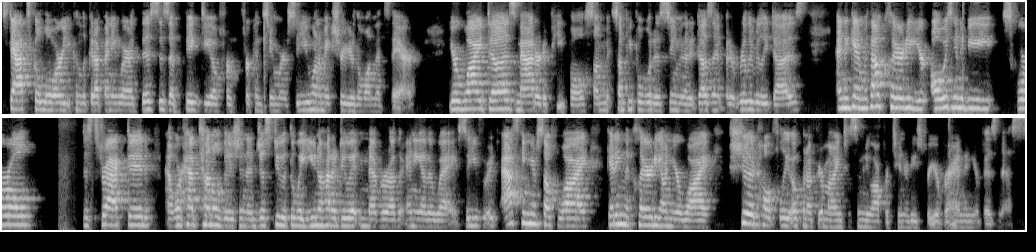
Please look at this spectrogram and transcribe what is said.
stats galore. You can look it up anywhere. This is a big deal for, for consumers. So you want to make sure you're the one that's there. Your why does matter to people. Some, some people would assume that it doesn't, but it really, really does. And again, without clarity, you're always going to be squirrel distracted and or have tunnel vision and just do it the way you know how to do it and never other any other way so you've asking yourself why getting the clarity on your why should hopefully open up your mind to some new opportunities for your brand and your business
